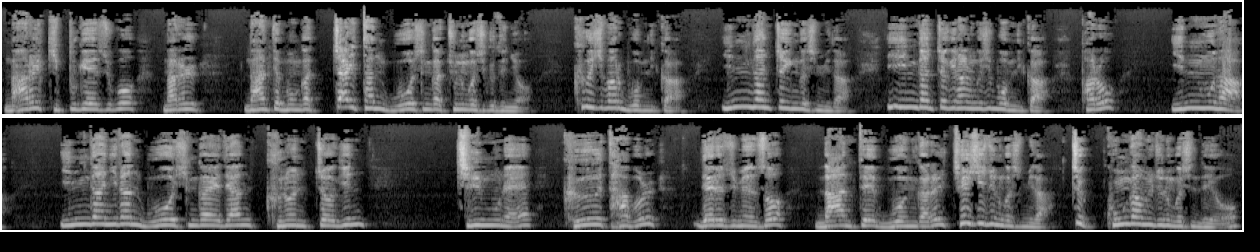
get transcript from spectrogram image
나를 기쁘게 해주고 나를 나한테 뭔가 짜릿한 무엇인가 주는 것이거든요. 그것이 바로 뭡니까? 인간적인 것입니다. 이 인간적이라는 것이 뭡니까? 바로 인문학, 인간이란 무엇인가에 대한 근원적인 질문에 그 답을 내려주면서 나한테 무언가를 제시해 주는 것입니다. 즉, 공감을 주는 것인데요.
